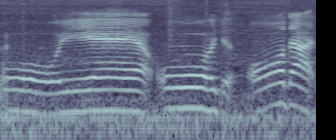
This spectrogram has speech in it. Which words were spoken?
Oh yeah. Oh, at all that.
